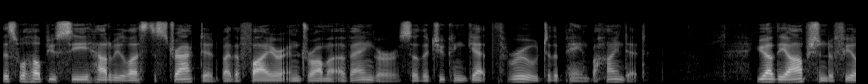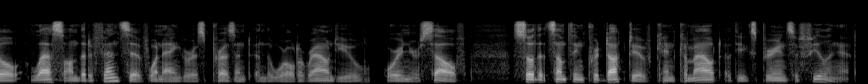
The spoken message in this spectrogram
This will help you see how to be less distracted by the fire and drama of anger so that you can get through to the pain behind it. You have the option to feel less on the defensive when anger is present in the world around you or in yourself, so that something productive can come out of the experience of feeling it.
